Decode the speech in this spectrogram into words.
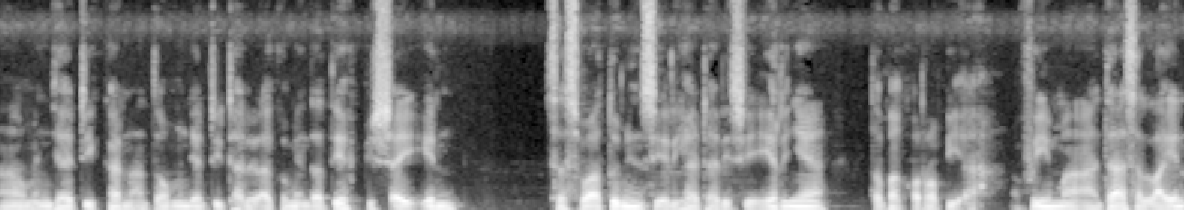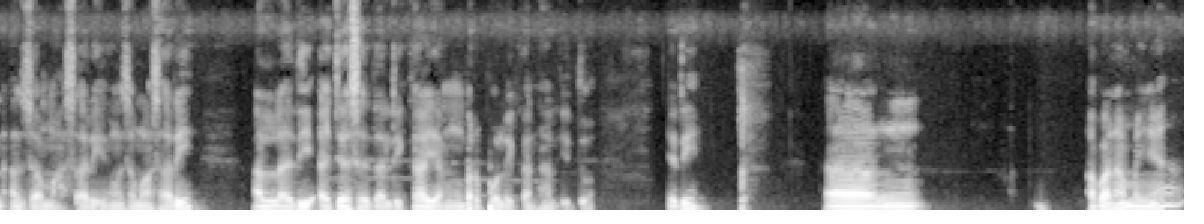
uh, Menjadikan atau menjadi dalil argumentatif Bisai'in sesuatu min syi'riha dari syairnya Tabakor Rabi'ah fima ada selain azamahsari azamahsari alladhi aja sedalika yang memperbolehkan hal itu. Jadi um, apa namanya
